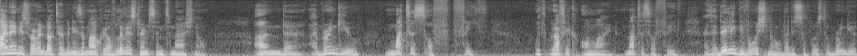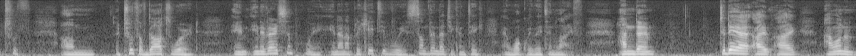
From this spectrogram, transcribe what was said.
My name is Reverend Dr. Ebenezer Markwei of Living Streams International, and uh, I bring you Matters of Faith with Graphic Online. Matters of Faith as a daily devotional that is supposed to bring you truth, um, a truth of God's Word in, in a very simple way, in an applicative way, something that you can take and walk with it in life. And um, today I, I, I, I want to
